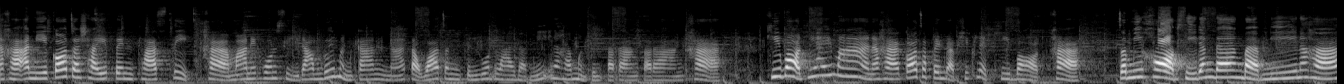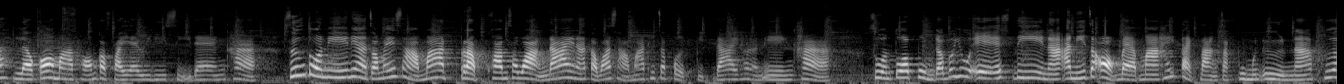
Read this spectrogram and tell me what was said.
นะคะ อันนี้ก็จะใช้เป็นพลาสติกค่ะ มาในโทนสีดำด้วยเหมือนกันนะ แต่ว่าจะมีเป็นลวดลายแบบนี้นะคะ เหมือนเป็นตารางตารางค่ะ คีย์บอร์ดที่ให้มานะคะ ก็จะเป็นแบบ chiclet keyboard ค่ะ จะมีขอบสีแดงๆแบบนี้นะคะ แล้วก็มาพร้อมกับไฟ LED สีแดงค่ะ ซึ่งตัวนี้เนี่ยจะไม่สามารถปรับความสว่างได้นะ แต่ว่าสามารถที่จะเปิดปิดได้เท่านั้นเองค่ะ ส่วนตัวปุ่ม WASD นะ อันนี้จะออกแบบมาให้แตกต่างจากปุ่มอื่นๆนะ เพื่อ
